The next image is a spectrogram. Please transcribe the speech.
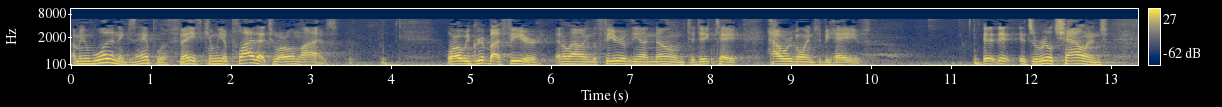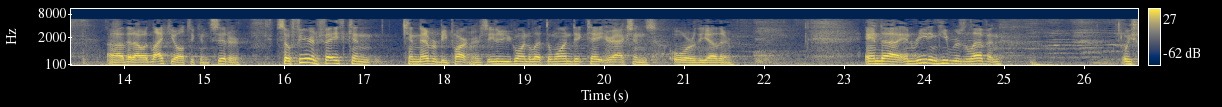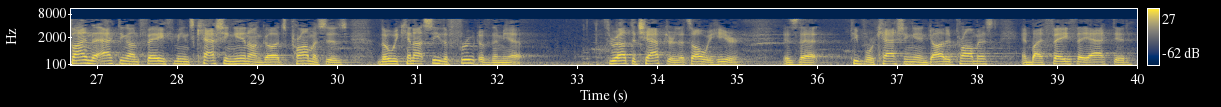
I mean, what an example of faith. Can we apply that to our own lives? Or are we gripped by fear and allowing the fear of the unknown to dictate how we're going to behave? It, it, it's a real challenge uh, that I would like you all to consider. So fear and faith can can never be partners. Either you're going to let the one dictate your actions or the other. And uh, in reading Hebrews 11, we find that acting on faith means cashing in on God's promises, though we cannot see the fruit of them yet. Throughout the chapter, that's all we hear, is that people were cashing in. God had promised, and by faith they acted,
